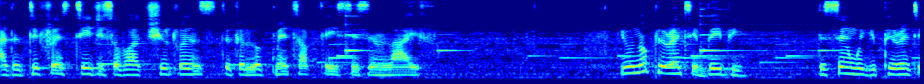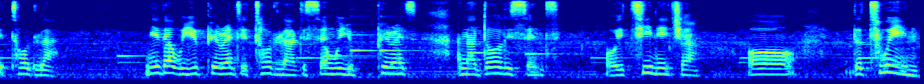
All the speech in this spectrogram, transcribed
at the different stages of our children's developmental phases in life. You will not parent a baby the same way you parent a toddler. Neither will you parent a toddler the same way you parent an adolescent or a teenager or the twin.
